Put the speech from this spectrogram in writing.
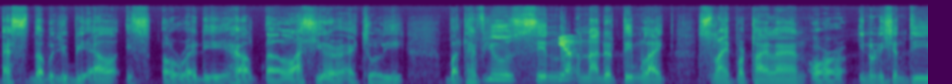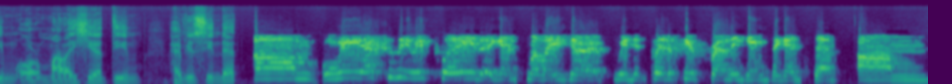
SWBL is already held uh, last year actually, but have you seen Yep. another team like Sniper Thailand or Indonesian team or Malaysia team? Have you seen that? Um, we actually we played against Malaysia. We did played a few friendly games against them. Um,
